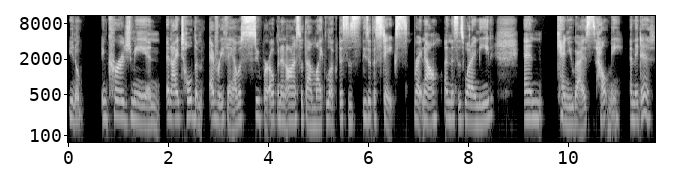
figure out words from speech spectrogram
you know encouraged me and and i told them everything. I was super open and honest with them like look this is these are the stakes right now and this is what i need. And can you guys help me and they did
